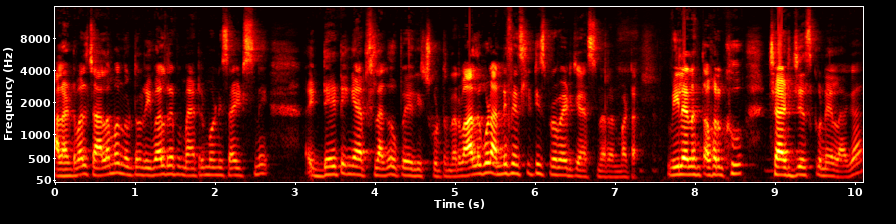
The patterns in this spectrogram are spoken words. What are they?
అలాంటి వాళ్ళు చాలామంది ఉంటారు ఇవాళ రేపు మ్యాట్రిమోనీ సైట్స్ని డేటింగ్ యాప్స్ లాగా ఉపయోగించుకుంటున్నారు. వాళ్ళు కూడా అన్ని ఫెసిలిటీస్ ప్రొవైడ్ చేస్తున్నారు అనమాట వీలైనంత వరకు చాట్ చేసుకునేలాగా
